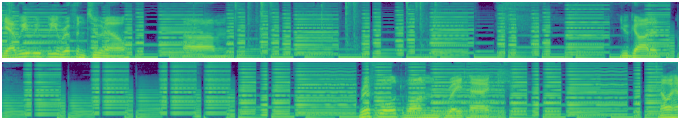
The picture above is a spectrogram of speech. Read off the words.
Yeah, we, we, we riffing too now. Um... You got it. Riff World 1, great hack. Now I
